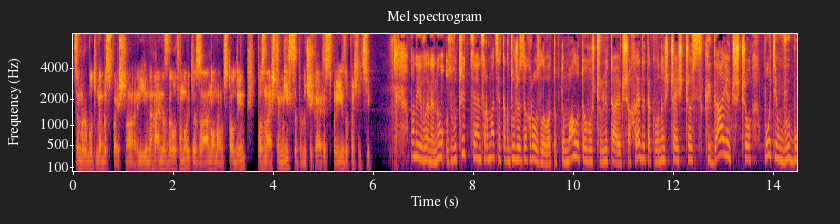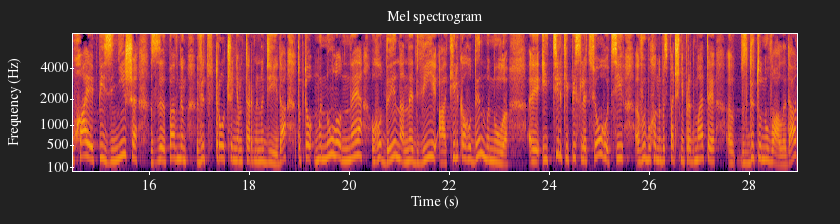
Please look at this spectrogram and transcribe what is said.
Це може бути небезпечно. І негайно зателефонуйте за номером 101, позначте місце та дочекайтесь приїзду фахівців. Пане Євгене, ну звучить ця інформація так дуже загрозливо. Тобто, мало того, що літають шахеди, так вони ще щось скидають, що потім вибухає пізніше з певним відстроченням терміну дії. Да? Тобто минуло не година, не дві, а кілька годин минуло. Е, І тільки після цього ці вибухонебезпечні предмети е, здетонували. Да?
